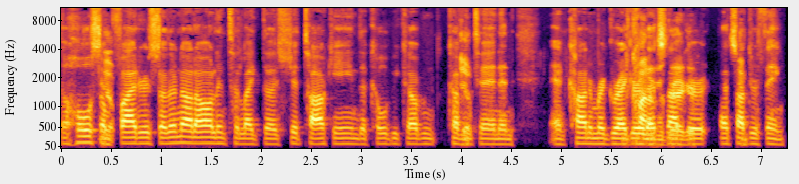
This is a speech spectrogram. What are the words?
the wholesome Yep. fighters. So they're not all into like the shit talking, the Colby Cov- Covington and and Conor McGregor. Conor that's not their that's not their thing.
